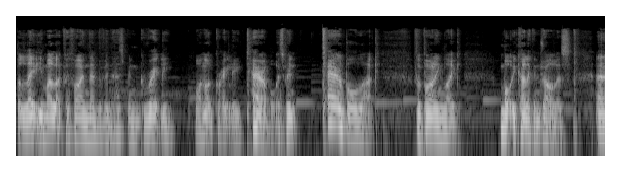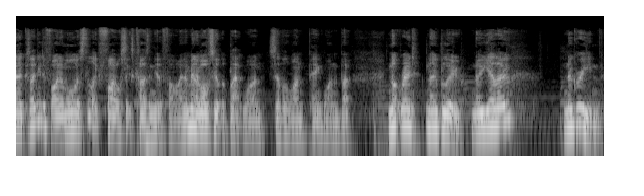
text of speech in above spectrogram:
But lately, my luck for finding them has been greatly, well, not greatly, terrible. It's been terrible luck for finding like multicolour controllers. Uh, because I need to find them all. There's still like five or six colours I need to find. I mean, I've obviously got the black one, silver one, pink one, but not red, no blue, no yellow, no green.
